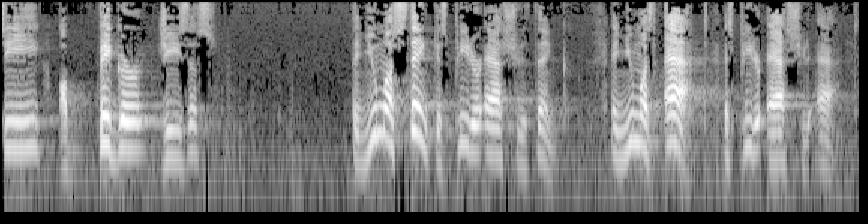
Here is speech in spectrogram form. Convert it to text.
see a bigger Jesus? Then you must think as Peter asked you to think, and you must act as Peter asked you to act.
